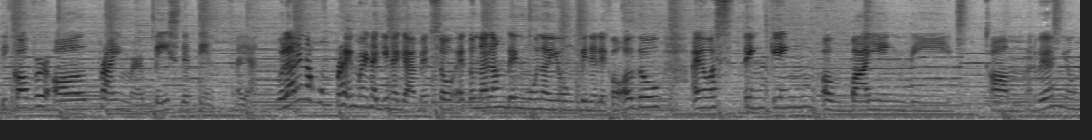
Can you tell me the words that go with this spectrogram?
the Cover All Primer Base the Tint. Ayan. Wala rin akong primer na ginagamit. So, ito na lang din muna yung binili ko. Although, I was thinking of buying the, um, ano ba yun? Yung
